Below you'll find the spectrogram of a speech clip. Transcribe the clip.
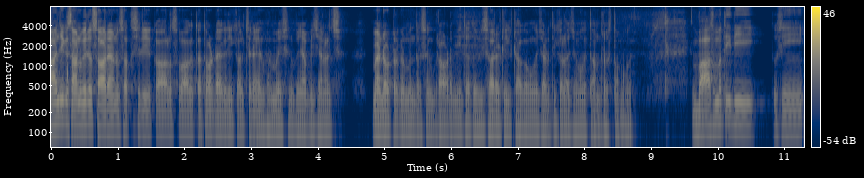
ਹਾਂਜੀ ਕਿਸਾਨ ਵੀਰੋ, ਸਾਰਿਆਂ ਨੂੰ ਸਤਿ ਸ਼੍ਰੀ ਅਕਾਲ। ਸਵਾਗਤ ਹੈ ਤੁਹਾਡਾ ਐਗਰੀਕਲਚਰ ਇਨਫੋਰਮੇਸ਼ਨ ਪੰਜਾਬੀ ਚੈਨਲ 'ਚ। ਮੈਂ ਡਾਕਟਰ ਗੁਰਮਿੰਦਰ ਸਿੰਘ ਬਰਾੜ, ਉਮੀਦ ਹੈ ਤੁਸੀਂ ਸਾਰੇ ਠੀਕ ਠਾਕ ਹੋਵੋਗੇ, ਚੜ੍ਹਦੀ ਕਲਾ 'ਚ ਹੋਵੋਗੇ, ਤੰਦਰੁਸਤ ਹੋਵੋਗੇ। ਬਾਸਮਤੀ ਦੀ ਤੁਸੀਂ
